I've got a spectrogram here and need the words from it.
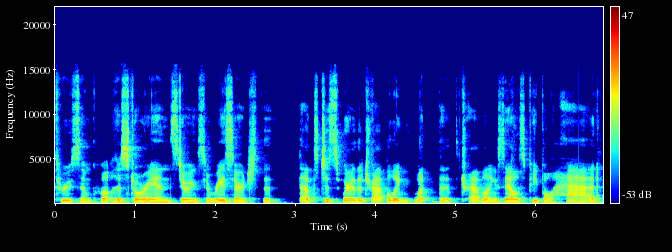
through some quilt historians doing some research that that's just where the traveling what the traveling salespeople had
